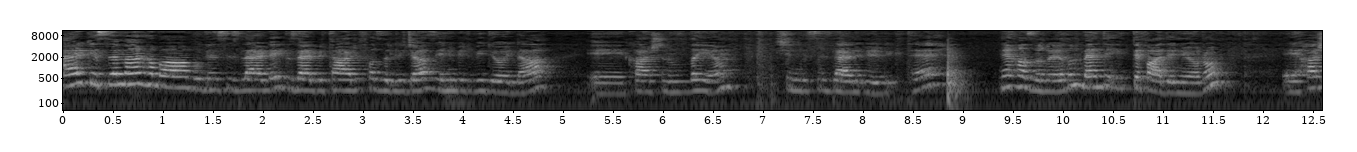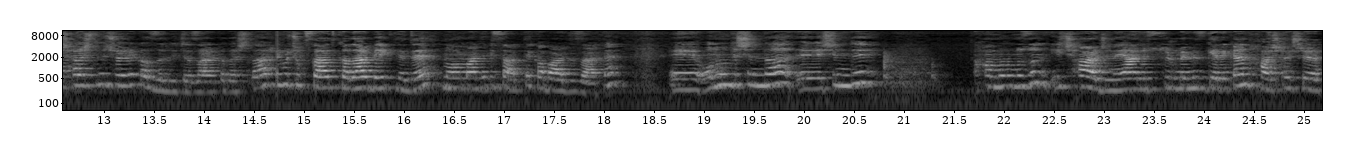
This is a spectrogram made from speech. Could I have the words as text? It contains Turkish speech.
Herkese merhaba. Bugün sizlerle güzel bir tarif hazırlayacağız. Yeni bir videoyla e, karşınızdayım. Şimdi sizlerle birlikte ne hazırlayalım? Ben de ilk defa deniyorum. E, haşhaşlı çörek hazırlayacağız arkadaşlar. Bir buçuk saat kadar bekledi. Normalde bir saatte kabardı zaten. E, onun dışında şimdi hamurumuzun iç harcını yani sürmemiz gereken haşhaşı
